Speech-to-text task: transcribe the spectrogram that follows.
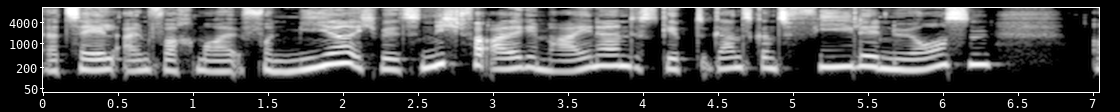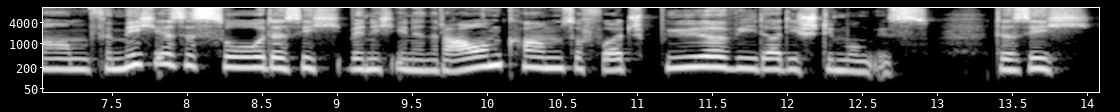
erzähle einfach mal von mir. Ich will es nicht verallgemeinern. Es gibt ganz, ganz viele Nuancen. Ähm, für mich ist es so, dass ich, wenn ich in den Raum komme, sofort spüre, wie da die Stimmung ist. Dass ich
